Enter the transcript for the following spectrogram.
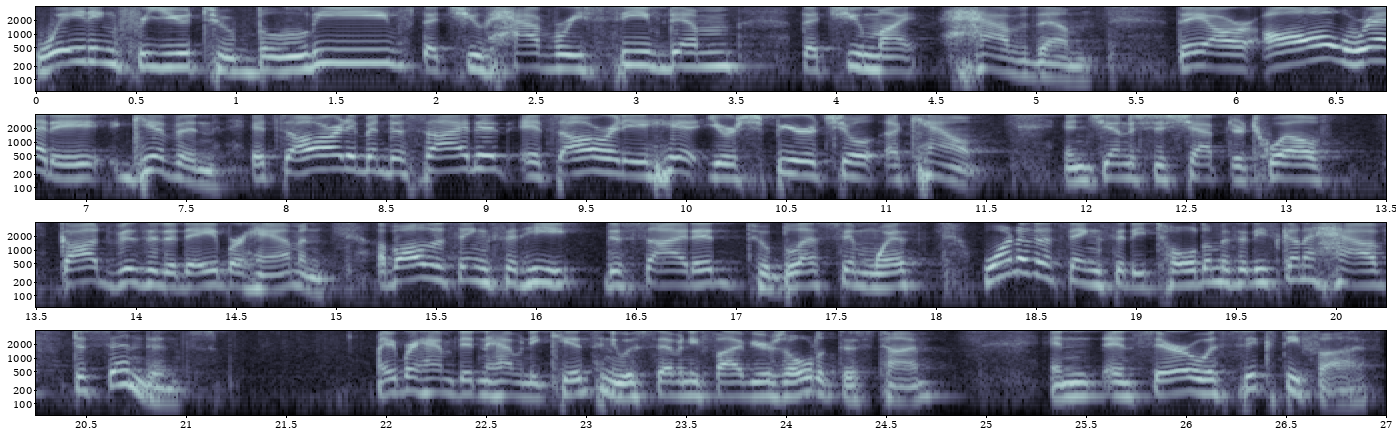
waiting for you to believe that you have received them, that you might have them. They are already given. It's already been decided. It's already hit your spiritual account. In Genesis chapter 12, God visited Abraham, and of all the things that he decided to bless him with, one of the things that he told him is that he's going to have descendants. Abraham didn't have any kids, and he was 75 years old at this time, and, and Sarah was 65.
